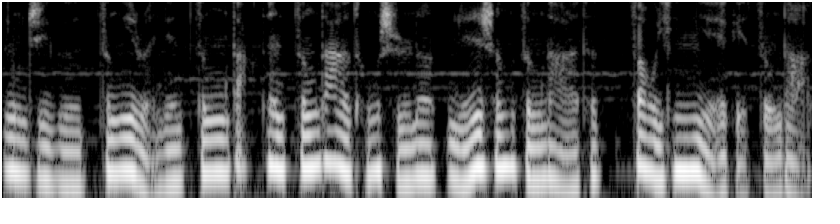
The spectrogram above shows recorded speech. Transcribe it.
用这个增益软件增大，但增大的同时呢，人声增大了，它噪音也给增大了，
